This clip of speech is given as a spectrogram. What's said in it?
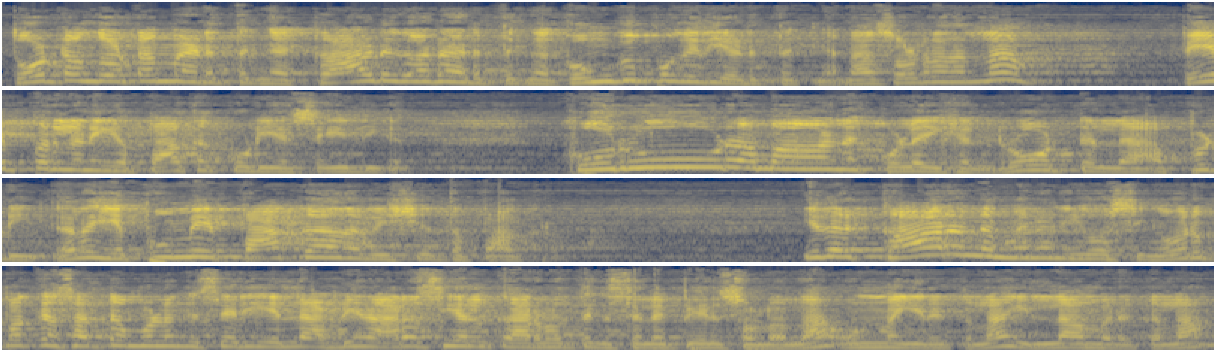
தோட்டம் தோட்டமா எடுத்துங்க. காடு காடாக எடுத்துங்க. கொங்கு பகுதி எடுத்துங்க. நான் சொல்றதெல்லாம் பேப்பர்ல நீங்க பார்க்கக்கூடிய செய்திகள். கொரூரமான கொலைகள் ரோட்டில் அப்படி இதெல்லாம் எப்பவுமே பார்க்காத விஷயத்தை பார்க்குறோம் இதற்கு காரணம் என்னன்னு யோசிங்க. ஒரு பக்கம் சட்டம் ஒழுங்கு சரியில்லை அப்படின்னு அரசியல் காரணத்துக்கு சில பேர் சொல்லலாம். உண்மை இருக்கலாம் இல்லாமல் இருக்கலாம்.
